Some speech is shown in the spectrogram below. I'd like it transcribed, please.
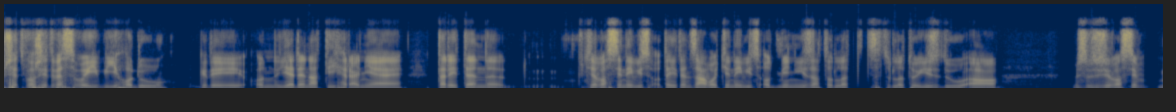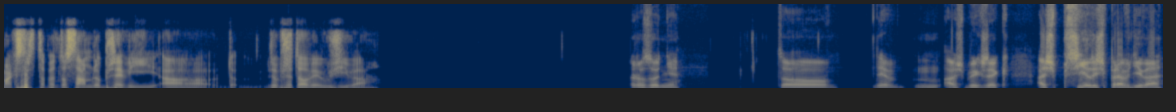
přetvořit ve svoji výhodu, kdy on jede na té hraně, tady ten tě vlastně nejvíc, tady ten závod tě nejvíc odmění za, tohle, za tohletu jízdu a myslím si, že vlastně Max Verstappen to sám dobře ví a do, dobře toho využívá. Rozhodně. To je, mm, až bych řekl, až příliš pravdivé.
